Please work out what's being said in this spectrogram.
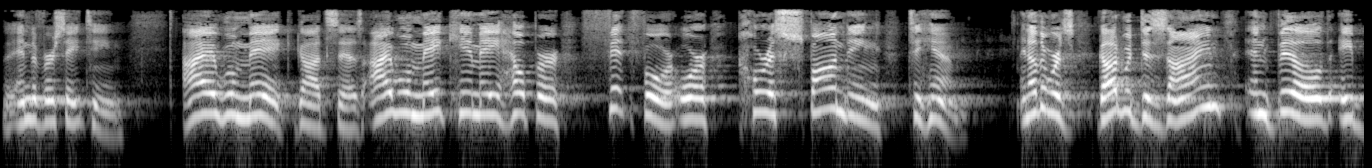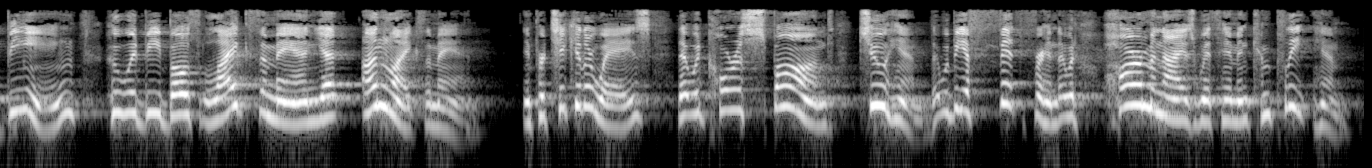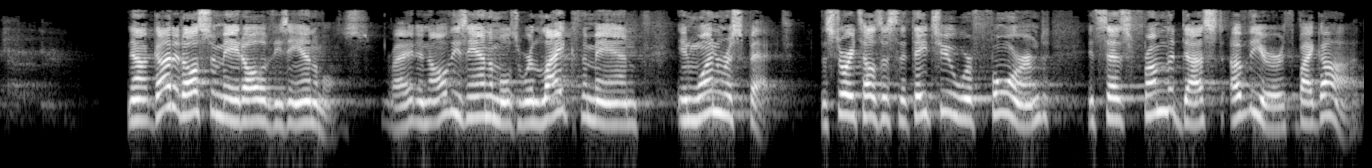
The end of verse 18. I will make, God says, I will make him a helper fit for or corresponding to him. In other words, God would design and build a being who would be both like the man yet unlike the man in particular ways that would correspond to him, that would be a fit for him, that would harmonize with him and complete him. Now, God had also made all of these animals, right? And all these animals were like the man in one respect. The story tells us that they too were formed, it says, from the dust of the earth by God.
